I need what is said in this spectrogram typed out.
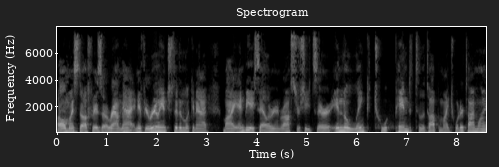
all my stuff is around that. And if you're really interested in looking at my NBA salary and roster sheets, they're in the link tw- pinned to the top of my Twitter timeline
